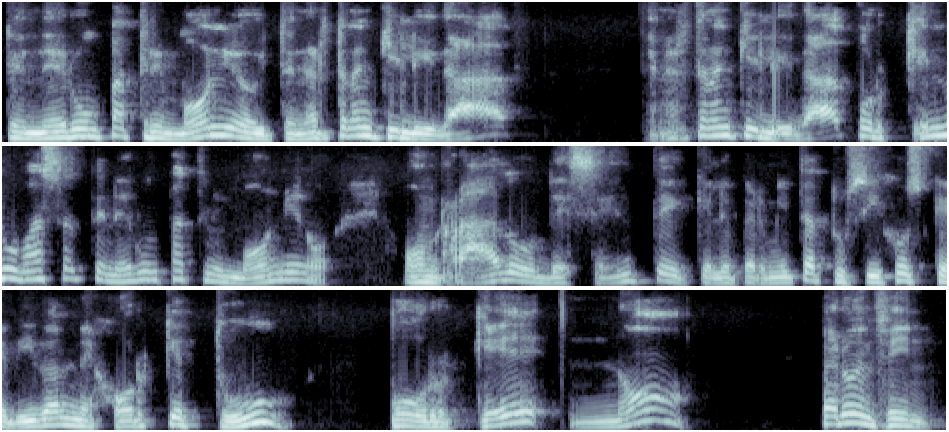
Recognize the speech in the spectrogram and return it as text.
tener un patrimonio y tener tranquilidad. Tener tranquilidad, ¿por qué no vas a tener un patrimonio honrado, decente, que le permita a tus hijos que vivan mejor que tú? ¿Por qué no? Pero en fin,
